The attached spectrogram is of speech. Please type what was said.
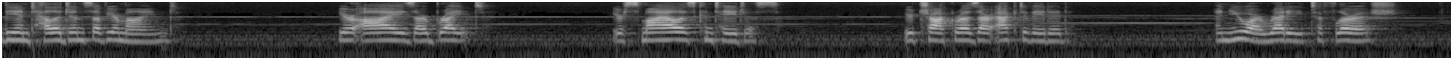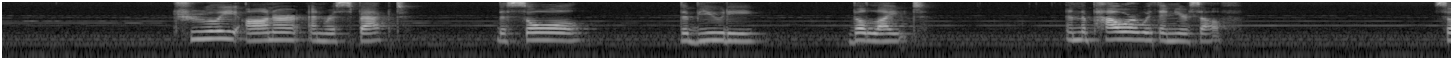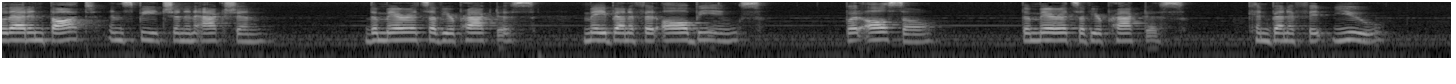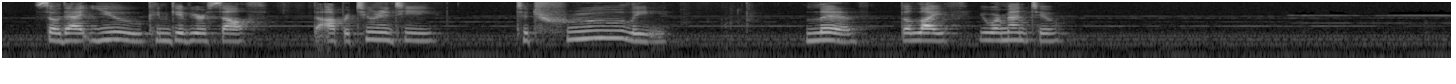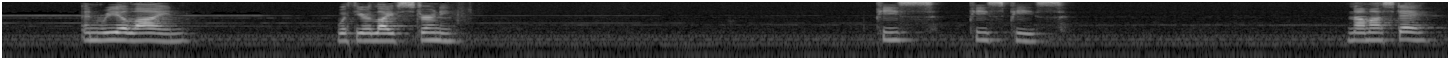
the intelligence of your mind. Your eyes are bright. Your smile is contagious. Your chakras are activated. And you are ready to flourish. Truly honor and respect the soul, the beauty, the light, and the power within yourself. So that in thought and speech and in action, the merits of your practice may benefit all beings, but also the merits of your practice can benefit you so that you can give yourself the opportunity to truly live the life you were meant to. And realign with your life's journey. Peace, peace, peace. Namaste.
